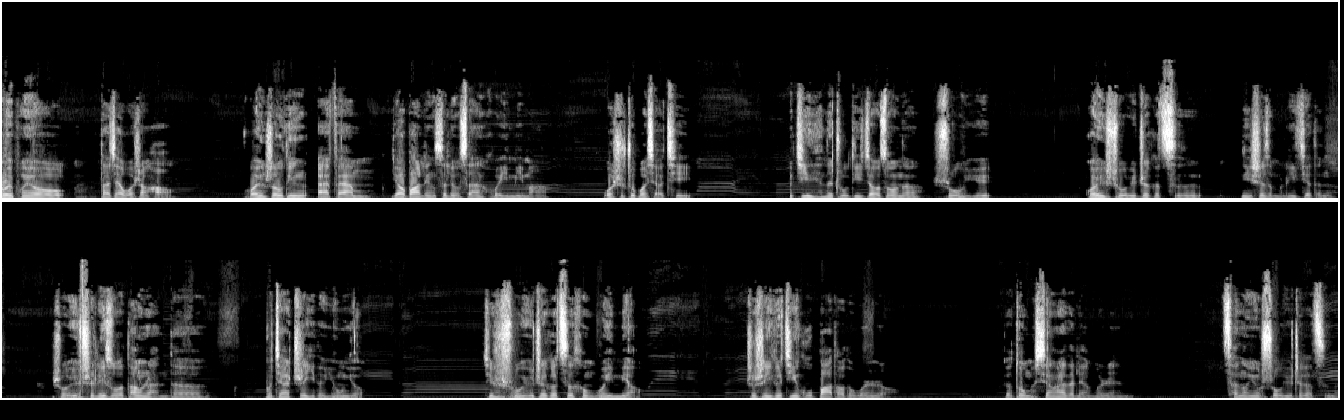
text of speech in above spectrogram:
各位朋友，大家晚上好，欢迎收听 FM 幺八零四六三回忆密码，我是主播小七。今天的主题叫做呢“属于”。关于“属于”这个词，你是怎么理解的呢？属于是理所当然的、不加质疑的拥有。其实“属于”这个词很微妙，这是一个近乎霸道的温柔。有多么相爱的两个人，才能用“属于”这个词呢？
